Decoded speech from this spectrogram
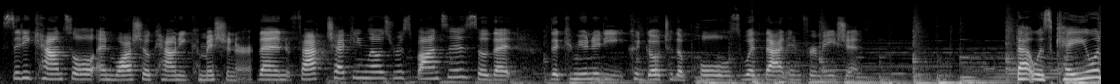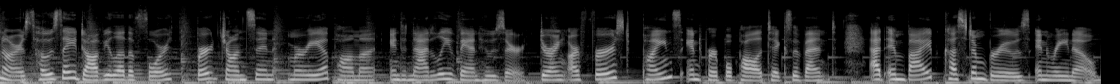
city council, and Washoe County commissioner. Then fact checking those responses so that the community could go to the polls with that information. That was KUNR's Jose Davila IV, Bert Johnson, Maria Palma, and Natalie Van Hoozer during our first Pints and Purple Politics event at Imbibe Custom Brews in Reno.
